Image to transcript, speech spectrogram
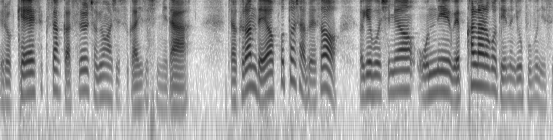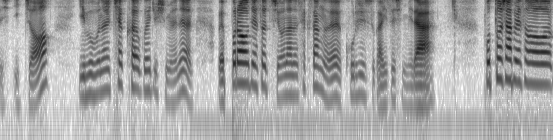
이렇게 색상 값을 적용하실 수가 있으십니다. 자 그런데요 포토샵에서 여기 보시면 only 웹 컬러라고 되어 있는 이 부분이 있, 있죠 이 부분을 체크하고 해주시면은 웹브라우저에서 지원하는 색상을 고르실 수가 있으십니다. 포토샵에서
